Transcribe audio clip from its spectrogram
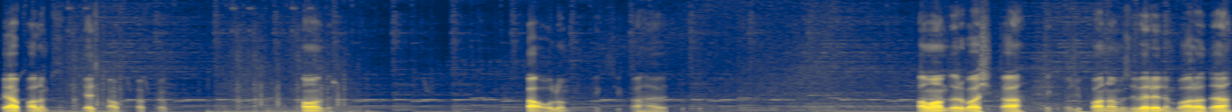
şey yapalım. Gel çabuk çabuk çabuk. Tamamdır. Ha oğlum eksik evet. Tamamdır başka. Teknoloji puanımızı verelim bu arada.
